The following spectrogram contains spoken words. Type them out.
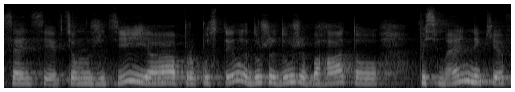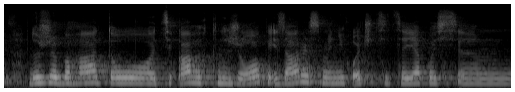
сенсі в цьому житті, я пропустила дуже-дуже багато письменників, дуже багато цікавих книжок. І зараз мені хочеться це якось ем,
